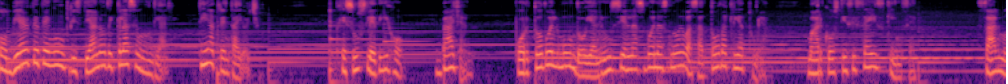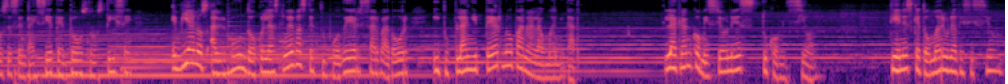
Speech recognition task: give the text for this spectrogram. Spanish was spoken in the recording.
Conviértete en un cristiano de clase mundial. Día 38. Jesús le dijo, vayan por todo el mundo y anuncien las buenas nuevas a toda criatura. Marcos 16, 15. Salmo 67, 2 nos dice, envíanos al mundo con las nuevas de tu poder salvador y tu plan eterno para la humanidad. La gran comisión es tu comisión Tienes que tomar una decisión,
